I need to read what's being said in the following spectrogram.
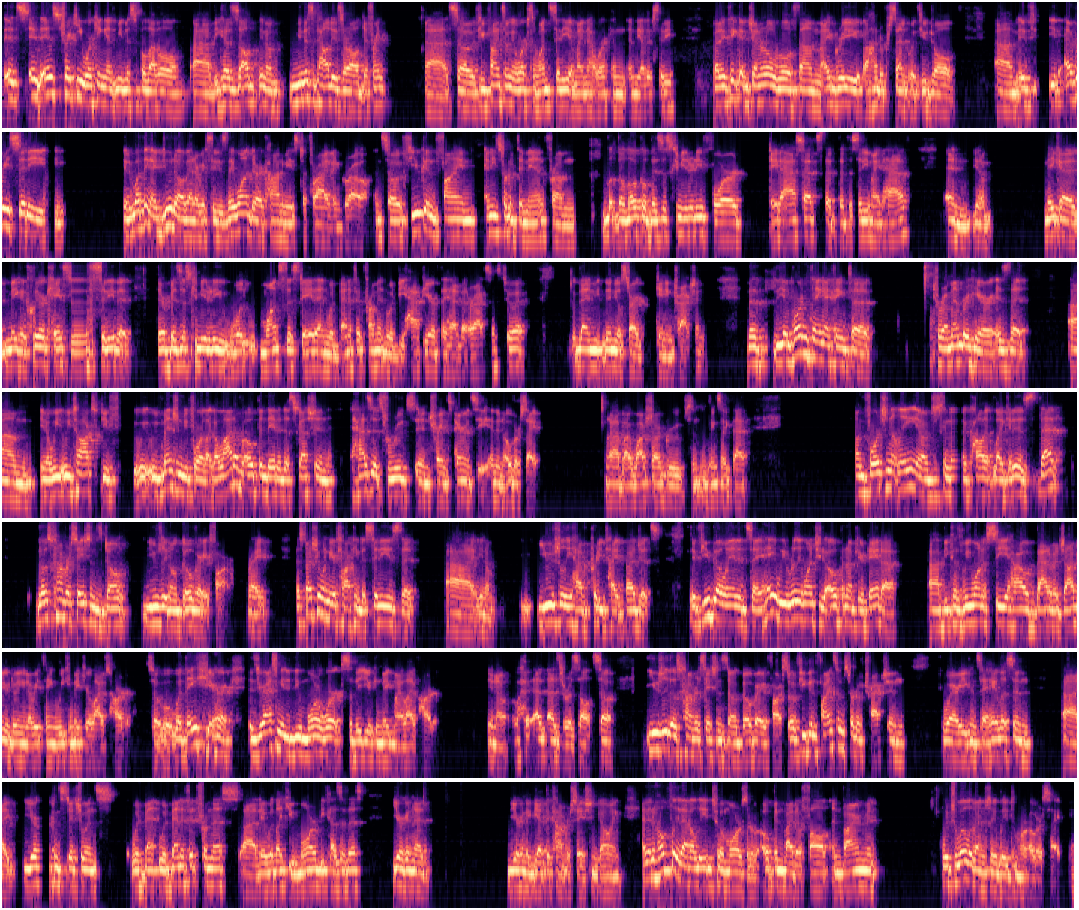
it's it is tricky working at municipal level uh, because all you know municipalities are all different. Uh, so if you find something that works in one city, it might not work in, in the other city. But I think a general rule of thumb, I agree 100% with you, Joel. Um, if in every city, one thing I do know about every city is they want their economies to thrive and grow. And so if you can find any sort of demand from the local business community for data assets that, that the city might have, and you know make a make a clear case to the city that their business community wants this data and would benefit from it and would be happier if they had better access to it, then then you'll start gaining traction. The the important thing I think to to remember here is that um, you know we we talked we, we've mentioned before like a lot of open data discussion has its roots in transparency and in oversight uh, by watchdog groups and, and things like that unfortunately, you know, just going to call it like it is, that those conversations don't usually don't go very far, right? Especially when you're talking to cities that, uh, you know, usually have pretty tight budgets. If you go in and say, hey, we really want you to open up your data uh, because we want to see how bad of a job you're doing at everything, we can make your lives harder. So what they hear is you're asking me to do more work so that you can make my life harder, you know, as, as a result. So usually those conversations don't go very far. So if you can find some sort of traction where you can say, hey, listen, uh, your constituents would be- would benefit from this. Uh, they would like you more because of this. You're gonna you're gonna get the conversation going, and then hopefully that'll lead to a more sort of open by default environment, which will eventually lead to more oversight. You know?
